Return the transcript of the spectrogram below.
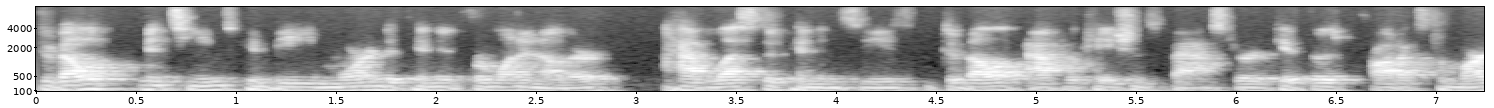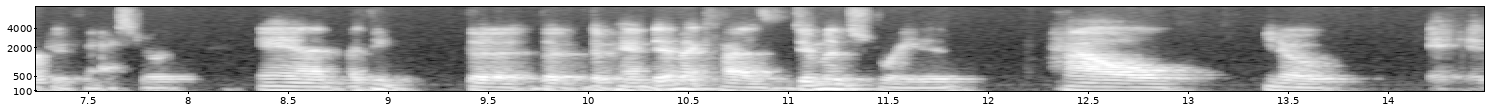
development teams can be more independent from one another, have less dependencies, develop applications faster, get those products to market faster. And I think the, the, the pandemic has demonstrated how you know eh, eh,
